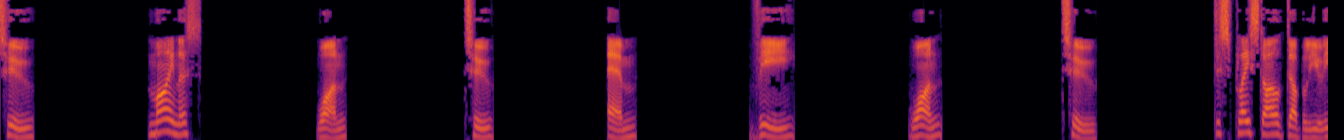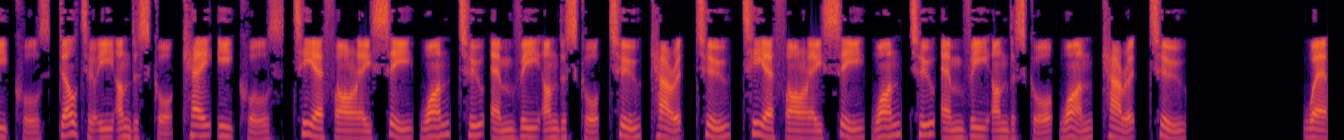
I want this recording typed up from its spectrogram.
two minus one two M V one two Display style W equals delta E underscore K equals TFRAC one two MV underscore two caret two TFRAC one two MV underscore one caret two where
